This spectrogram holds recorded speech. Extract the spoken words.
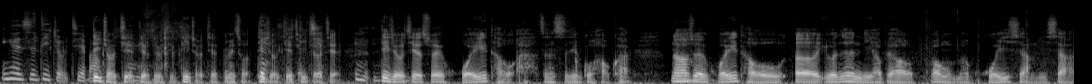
应该是第九届吧？第九届，第九届，第九届，没错，第九届，第九届，嗯，第九届。所以回头啊，这个时间过好快。那所以回头，呃，宇文正，你要不要帮我们回想一下？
